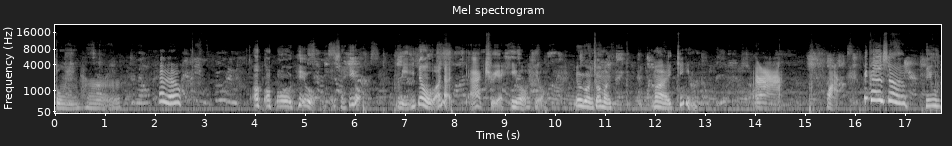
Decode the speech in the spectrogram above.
bullying her. Hello. Oh, oh, oh, hero. It's a hero. Me? No, I'm not actually a hero. Hero. You're going to my my team. Ah. Why? Because uh, you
